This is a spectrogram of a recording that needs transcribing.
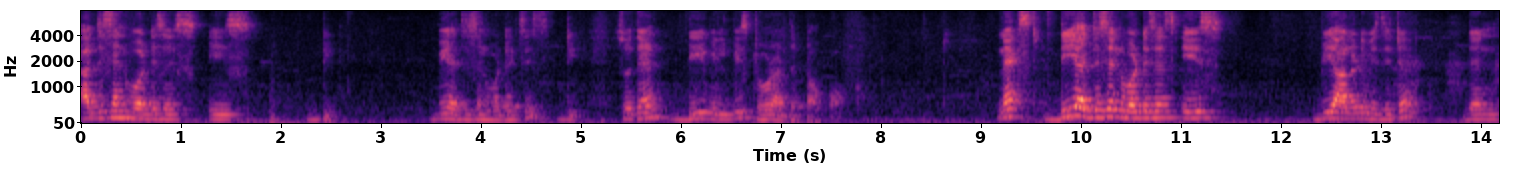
adjacent vertices is d b adjacent vertex is d. So then d will be stored at the top of. Next d adjacent vertices is b already visited then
